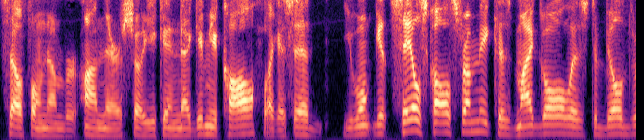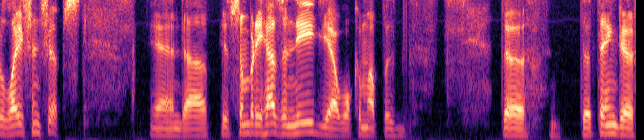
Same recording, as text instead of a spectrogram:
cell phone number on there. So you can uh, give me a call. Like I said, you won't get sales calls from me because my goal is to build relationships. And uh, if somebody has a need, yeah, we'll come up with the, the thing to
